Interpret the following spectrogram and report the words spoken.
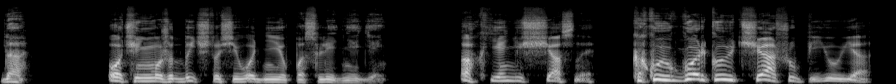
Да, очень может быть, что сегодня ее последний день. Ах, я несчастная! Какую горькую чашу пью я!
